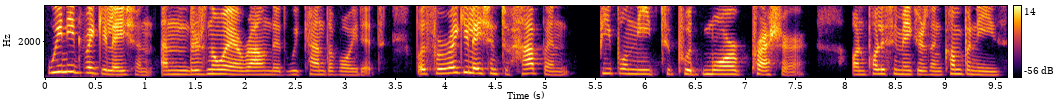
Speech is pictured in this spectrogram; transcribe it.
We need regulation and there's no way around it. We can't avoid it. But for regulation to happen people need to put more pressure on policymakers and companies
